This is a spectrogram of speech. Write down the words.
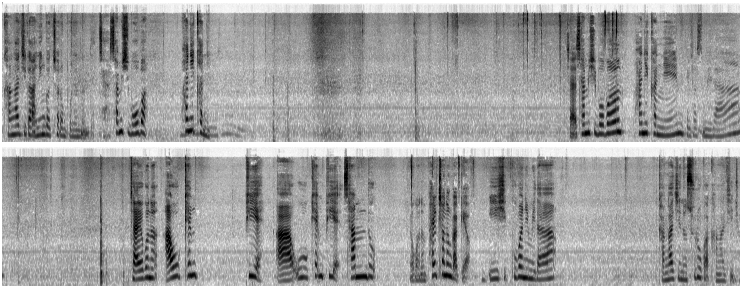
강아지가 아닌 것처럼 보였는데. 자, 35번. 화니카님. 자, 35번 화니카님 되셨습니다. 자, 요거는 아우캠피에, 아우캠피에 3두. 요거는 8,000원 갈게요. 29번입니다. 강아지는 수루가 강아지죠.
